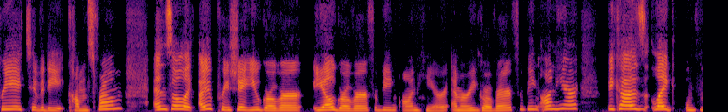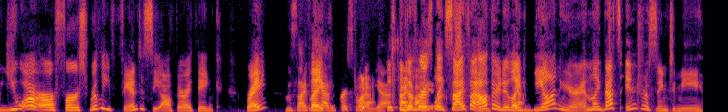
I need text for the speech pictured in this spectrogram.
creativity comes from. And so like i appreciate you grover el grover for being on here emery grover for being on here because like you are our first really fantasy author i think right? The sci-fi, Like- yeah, the first one, yeah. the the sci-fi first like sci-fi Yeah. author to like be on here. And like that's interesting to me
